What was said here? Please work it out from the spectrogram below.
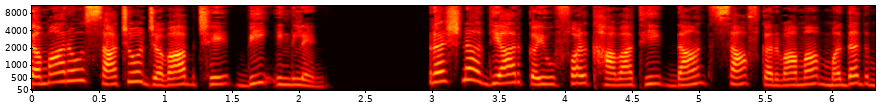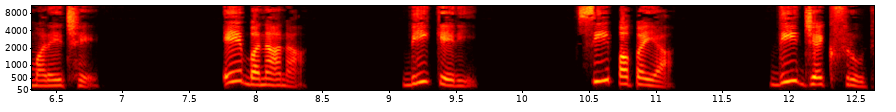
તમારો સાચો જવાબ છે બી ઇંગ્લેન્ડ પ્રશ્ન અગિયાર, કયું ફળ ખાવાથી દાંત સાફ કરવામાં મદદ મળે છે? એ બનાના બી કેરી સી પપૈયા ડી જેકફ્રૂટ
